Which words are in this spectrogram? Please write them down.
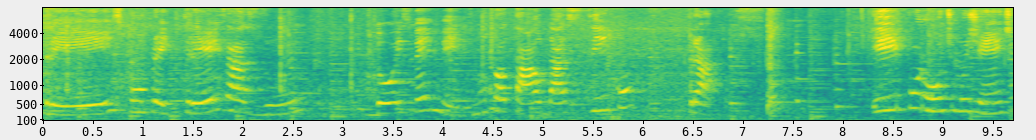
três, comprei três azul, dois vermelhos. No total dá cinco pratos. E por último, gente,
